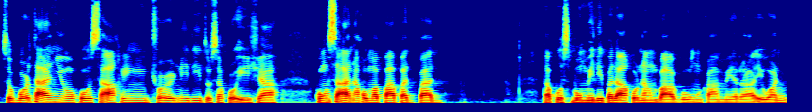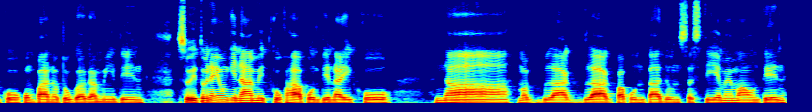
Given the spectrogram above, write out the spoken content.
supportaan nyo ako sa aking journey dito sa Croatia kung saan ako mapapadpad tapos bumili pala ako ng bagong camera. Iwan ko kung paano to gagamitin. So ito na yung ginamit ko kahapon. Tinry ko na mag-vlog-vlog papunta doon sa STMA Mountain.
